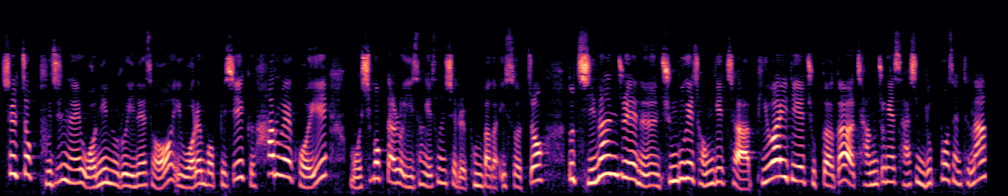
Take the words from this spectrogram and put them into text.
실적 부진의 원인으로 인해서 이 워렌 버핏이 그 하루에 거의 뭐 10억 달러 이상의 손실을 본 바가 있었죠. 또 지난주에는 중국의 전기차 BYD의 주가가 장중에 46%나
